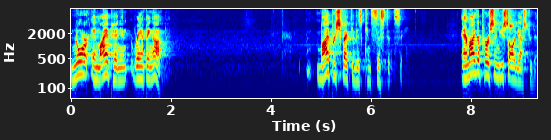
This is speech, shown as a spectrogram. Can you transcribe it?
nor, in my opinion, ramping up. My perspective is consistency. Am I the person you saw yesterday?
